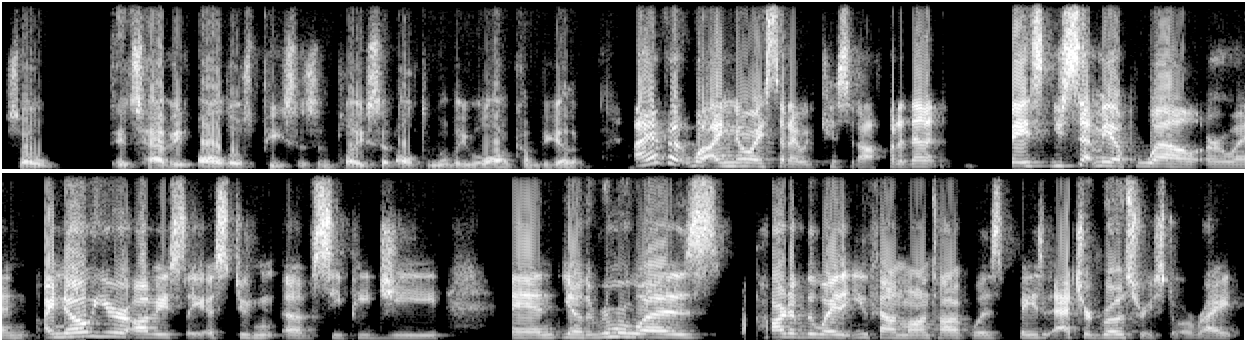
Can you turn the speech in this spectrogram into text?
So it's having all those pieces in place that ultimately will all come together. I have a, well, I know I said I would kiss it off, but then it based, you set me up well, Irwin. I know you're obviously a student of CPG and, you know, the rumor was part of the way that you found Montauk was based at your grocery store, right?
